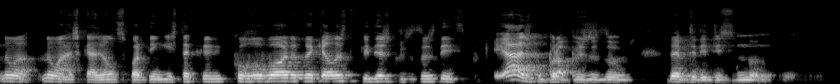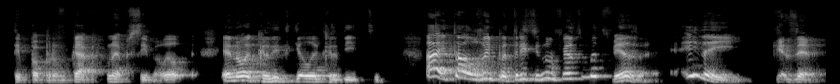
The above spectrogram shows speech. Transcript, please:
não, não acho que haja um sportinguista que corrobore daquela estupidez que o Jesus disse. Porque acho que o próprio Jesus deve ter dito isso no- tipo para provocar, porque não é possível. Ele- eu não acredito que ele acredite. Ah, e tal, o Rui Patrício não fez uma defesa. E daí? Quer dizer,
